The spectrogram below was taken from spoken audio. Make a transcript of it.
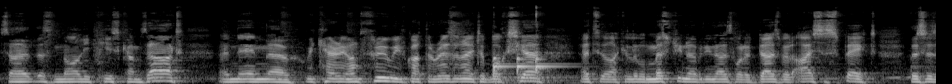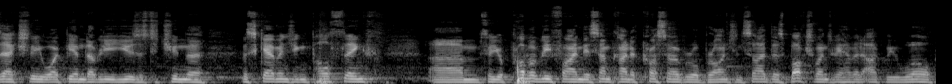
So this gnarly piece comes out and then uh, we carry on through. We've got the resonator box here. It's like a little mystery. Nobody knows what it does, but I suspect this is actually what BMW uses to tune the, the scavenging pulse length. Um, so you'll probably find there's some kind of crossover or branch inside this box. Once we have it out, we will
